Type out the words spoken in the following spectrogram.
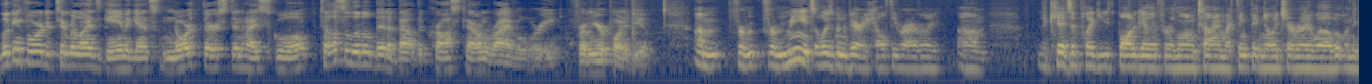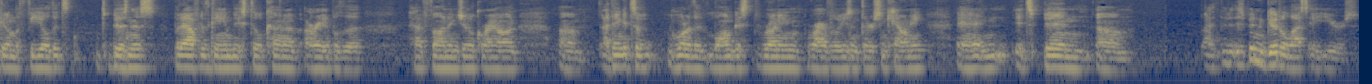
Looking forward to Timberline's game against North Thurston High School. Tell us a little bit about the crosstown rivalry from your point of view. Um, for for me, it's always been a very healthy rivalry. Um, the kids have played youth ball together for a long time. I think they know each other really well, but when they get on the field, it's, it's business. But after the game, they still kind of are able to have fun and joke around. Um, I think it's a, one of the longest running rivalries in Thurston County, and it's been um, it's been good the last eight years.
